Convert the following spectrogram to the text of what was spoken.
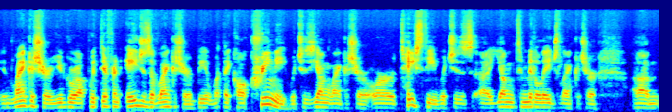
in Lancashire, you grew up with different ages of Lancashire, be it what they call creamy, which is young Lancashire, or tasty, which is uh, young to middle aged Lancashire, um,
